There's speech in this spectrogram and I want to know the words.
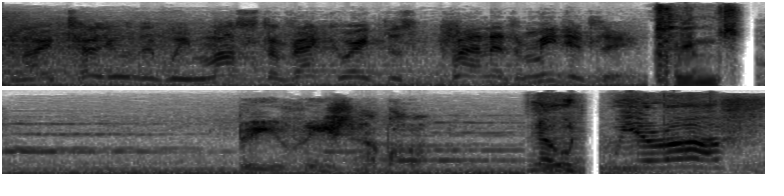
And I tell you that we must evacuate this planet immediately. Things. Be reasonable. No, we are off!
